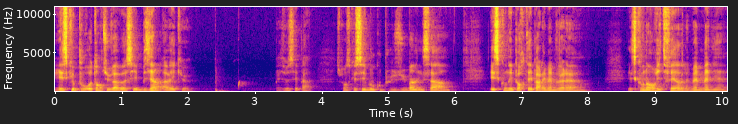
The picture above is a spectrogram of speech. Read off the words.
Est-ce que pour autant tu vas bosser bien avec eux? Ben, Je ne sais pas. Je pense que c'est beaucoup plus humain que ça. Est-ce qu'on est porté par les mêmes valeurs? Est-ce qu'on a envie de faire de la même manière?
